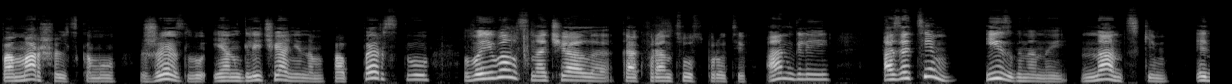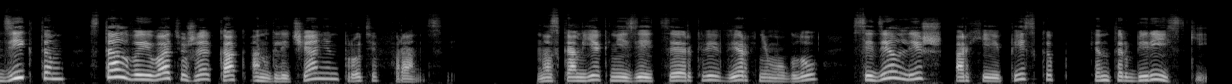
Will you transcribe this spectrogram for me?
по маршальскому жезлу и англичанином по перству, воевал сначала как француз против Англии, а затем, изгнанный Нантским эдиктом, стал воевать уже как англичанин против Франции. На скамье князей церкви в верхнем углу сидел лишь архиепископ Кентерберийский,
